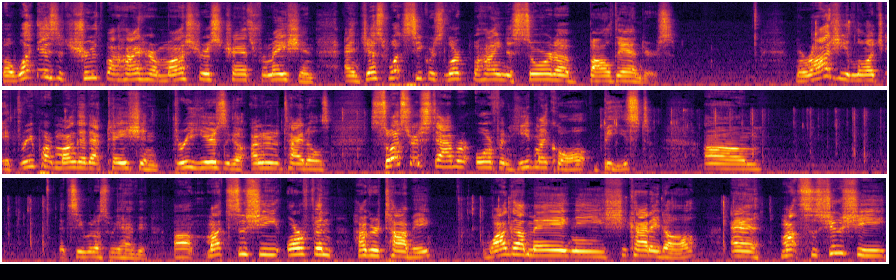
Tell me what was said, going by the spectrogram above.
But what is the truth behind her monstrous transformation, and just what secrets lurk behind the sword of Baldanders? Miraji launched a three part manga adaptation three years ago under the titles Sorcerer, Stabber, Orphen, Heed My Call, Beast. Um, let's see what else we have here. Uh, Matsushi, Orphen, Hagurtabi, Wagame ni Shikare Doll, and Matsushi,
